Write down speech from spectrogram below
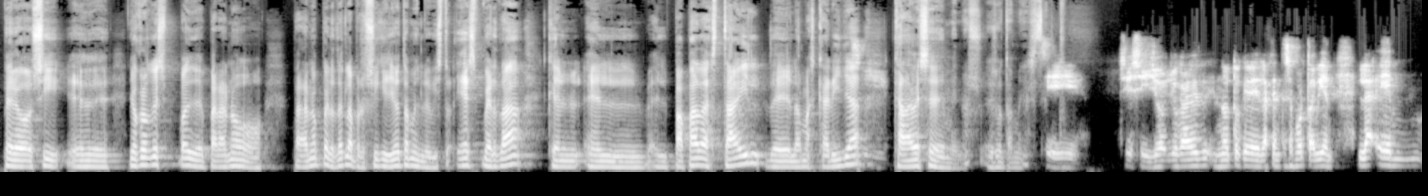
pero sí, eh, yo creo que es eh, para no, para no perderla, pero sí que yo también lo he visto. Es verdad que el, papada style de la mascarilla cada vez se ve menos, eso también es Sí. Sí, sí, yo, yo cada vez noto que la gente se porta bien. La, em,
